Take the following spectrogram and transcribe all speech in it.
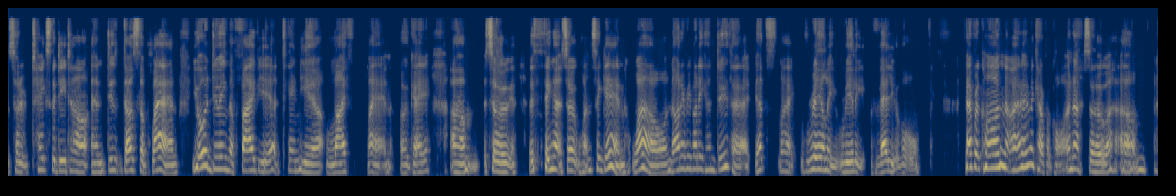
sort of takes the detail and do, does the plan. You're doing the five year, 10 year life plan. Okay. Um, so the thing, so once again, wow, not everybody can do that. That's like really, really valuable. Capricorn, I'm a Capricorn, so um, of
